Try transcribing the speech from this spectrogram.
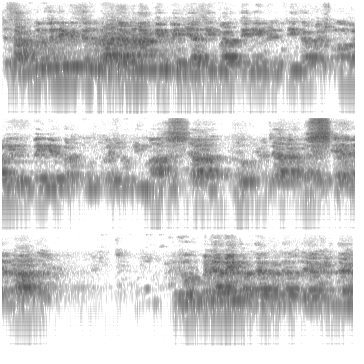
ਤੇ ਸਤਿਗੁਰੂ ਕਹਿੰਦੇ ਵੀ ਤੈਨੂੰ ਰਾਜਾ ਬਣਾ ਕੇ ਭੇਜਿਆ ਸੀ ਪਰ ਤੇਰੀ ਬਿਰਤੀ ਤਾਂ ਪਸ਼ੂਆਂ ਵਾਲੀ ਹੋਈ ਪਈ ਹੈ ਕਰਤੂਤ ਪਸ਼ੂ ਦੀ ਮਾਨਸਾ ਲੋਕ ਵਿਚਾਰਾ ਗਏ ਕਰਨ ਰਾਤ ਲੋਕ ਵਿਚਾਰਾ ਹੀ ਕਰਦਾ ਕਰਦਾ ਦਇਆ ਕਰਦਾ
